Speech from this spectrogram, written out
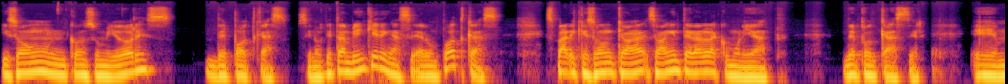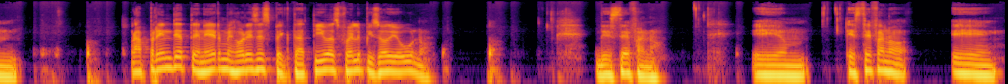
y son consumidores de podcast, sino que también quieren hacer un podcast. Es para que son que se van a integrar a la comunidad de podcaster. Em, aprende a tener mejores expectativas. Fue el episodio 1 de Estefano. Eh, Estefano, eh,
